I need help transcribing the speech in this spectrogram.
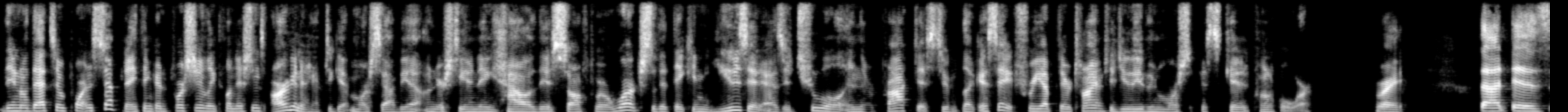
you know that's an important step and i think unfortunately clinicians are going to have to get more savvy at understanding how this software works so that they can use it as a tool in their practice to like i say free up their time to do even more sophisticated clinical work. Right. That is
